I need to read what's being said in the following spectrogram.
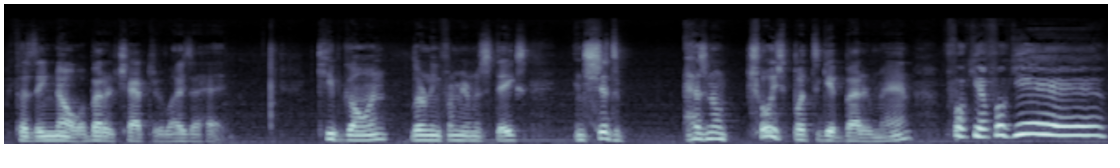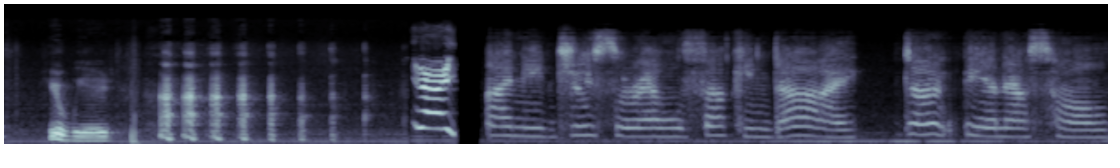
because they know a better chapter lies ahead. Keep going, learning from your mistakes, and shit has no choice but to get better, man. Fuck yeah, fuck yeah. You're weird. I need juice or I will fucking die. Don't be an asshole.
